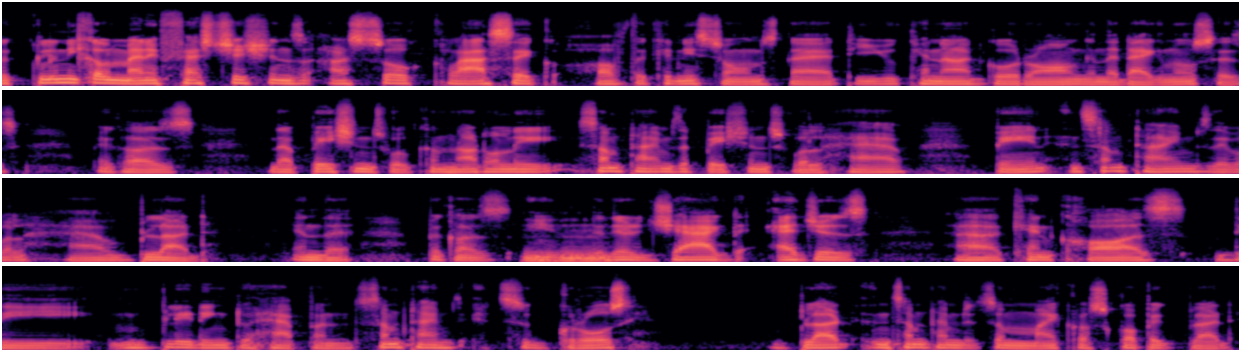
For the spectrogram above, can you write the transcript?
the clinical manifestations are so classic of the kidney stones that you cannot go wrong in the diagnosis because the patients will come. Not only sometimes the patients will have pain, and sometimes they will have blood in the because you know, their jagged edges uh, can cause the bleeding to happen. Sometimes it's gross blood, and sometimes it's a microscopic blood.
